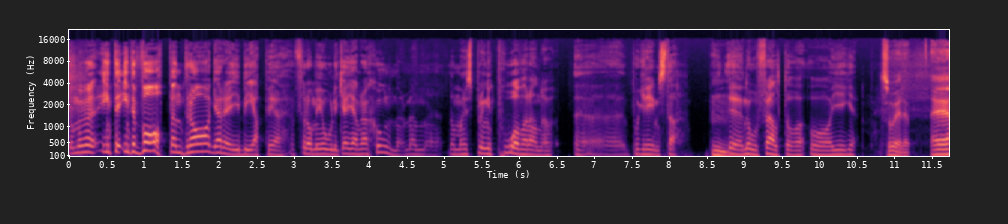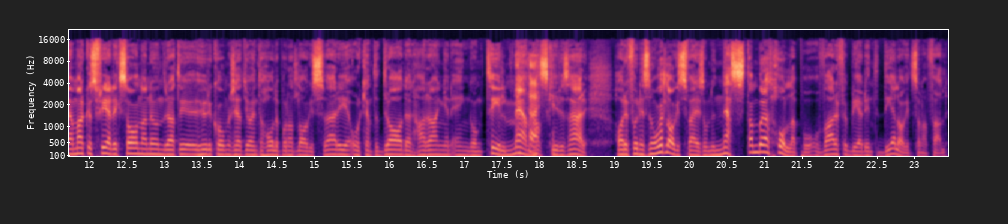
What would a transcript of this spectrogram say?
De är inte, inte vapendragare i BP, för de är olika generationer, men de har ju sprungit på varandra eh, på Grimsta. Mm. Eh, Nordfält och, och Jigge. Så är det. Eh, Marcus Fredriksson han undrar hur det kommer sig att jag inte håller på något lag i Sverige, orkar inte dra den harangen en gång till. Men han skriver så här, har det funnits något lag i Sverige som du nästan börjat hålla på och varför blev det inte det laget i sådana fall?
